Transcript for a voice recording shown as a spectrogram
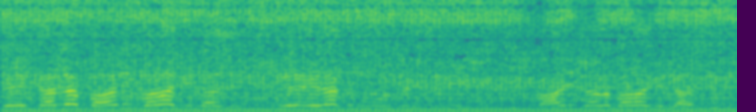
ਤੇ ਕੱਲ ਬਾਣੀ ਬੜਾ ਗਿੱਲਾ ਸੀ। ਇਹ- ਇਹਦਾ ਕਸੂਰ ਵੀ ਨਹੀਂ ਸੀ। ਬਾਣੀ ਨਾਲ ਬੜਾ ਗਿੱਲਾ ਸੀ।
